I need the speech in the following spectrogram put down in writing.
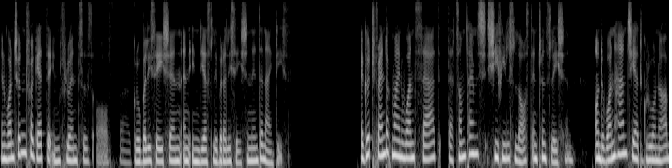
and one shouldn't forget the influences of uh, globalization and India's liberalization in the 90s. A good friend of mine once said that sometimes she feels lost in translation. On the one hand, she had grown up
